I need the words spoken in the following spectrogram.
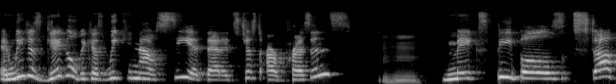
And we just giggle because we can now see it that it's just our presence mm-hmm. makes people's stuff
